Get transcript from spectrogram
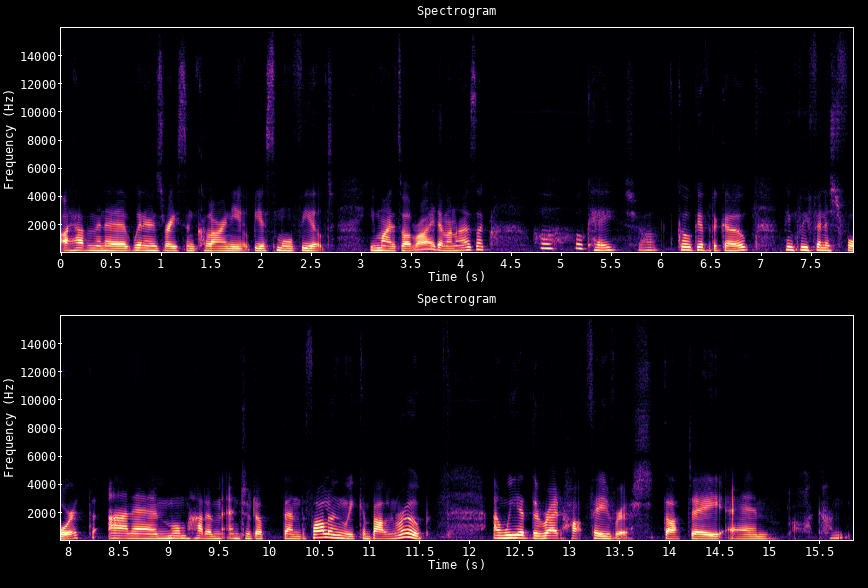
I have him in a winners race in Killarney. It'll be a small field. You might as well ride him." And I was like. Oh, okay, sure, I'll go give it a go. I think we finished fourth, and um, Mum had him entered up then the following week in Ballinrobe. And we had the red hot favourite that day. Um, oh, I can't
